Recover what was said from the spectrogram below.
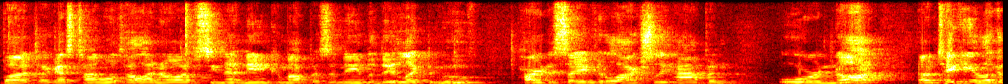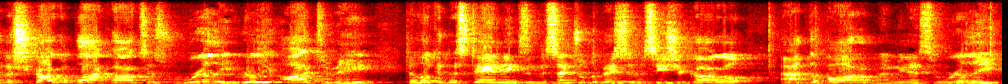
But I guess time will tell. I know I've seen that name come up as a name that they'd like to move. Hard to say if it'll actually happen or not. Now, taking a look at the Chicago Blackhawks is really, really odd to me to look at the standings in the Central Division and see Chicago at the bottom. I mean, it's really,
